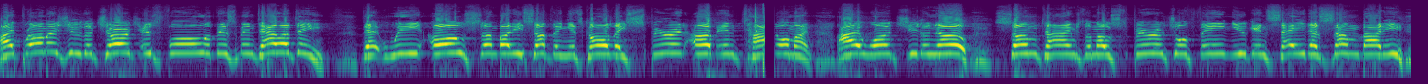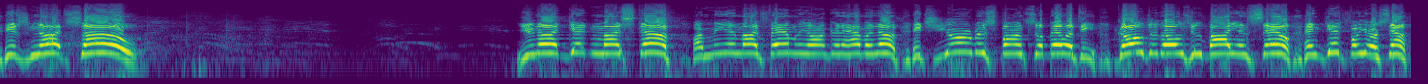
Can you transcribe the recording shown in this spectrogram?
I promise you, the church is full of this mentality that we owe somebody something. It's called a spirit of entitlement. I want you to know sometimes the most spiritual thing you can say to somebody is not so. You're not getting my stuff, or me and my family aren't going to have enough. It's your responsibility. Go to those who buy and sell and get for yourself.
